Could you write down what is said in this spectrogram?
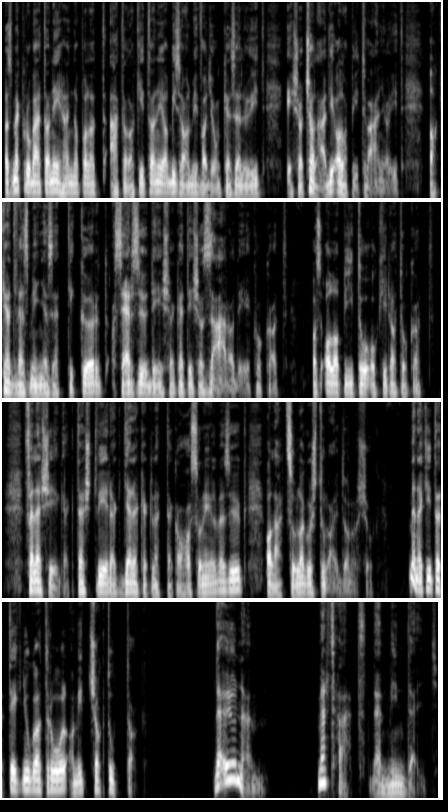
az megpróbálta néhány nap alatt átalakítani a bizalmi vagyonkezelőit és a családi alapítványait, a kedvezményezetti kört, a szerződéseket és a záradékokat, az alapító okiratokat. Feleségek, testvérek, gyerekek lettek a haszonélvezők, a látszólagos tulajdonosok. Menekítették nyugatról, amit csak tudtak. De ő nem. Mert hát nem mindegy.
